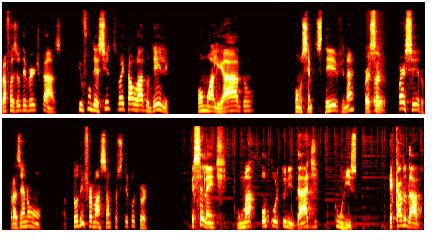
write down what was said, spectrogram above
para fazer o dever de casa. E o Fundecitos vai estar ao lado dele como aliado, como sempre esteve, né? Parceiro. Pra, parceiro, trazendo um, toda a informação para o citricultor. Excelente. Uma oportunidade com risco. Recado dado.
